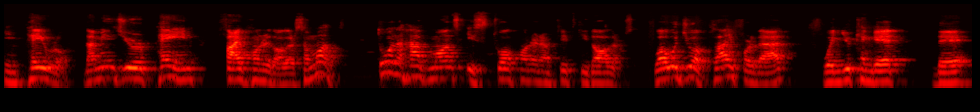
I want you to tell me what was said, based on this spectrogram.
in payroll. That means you're paying $500 a month. Two and a half months is $1,250. What would you apply for that when you can get the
